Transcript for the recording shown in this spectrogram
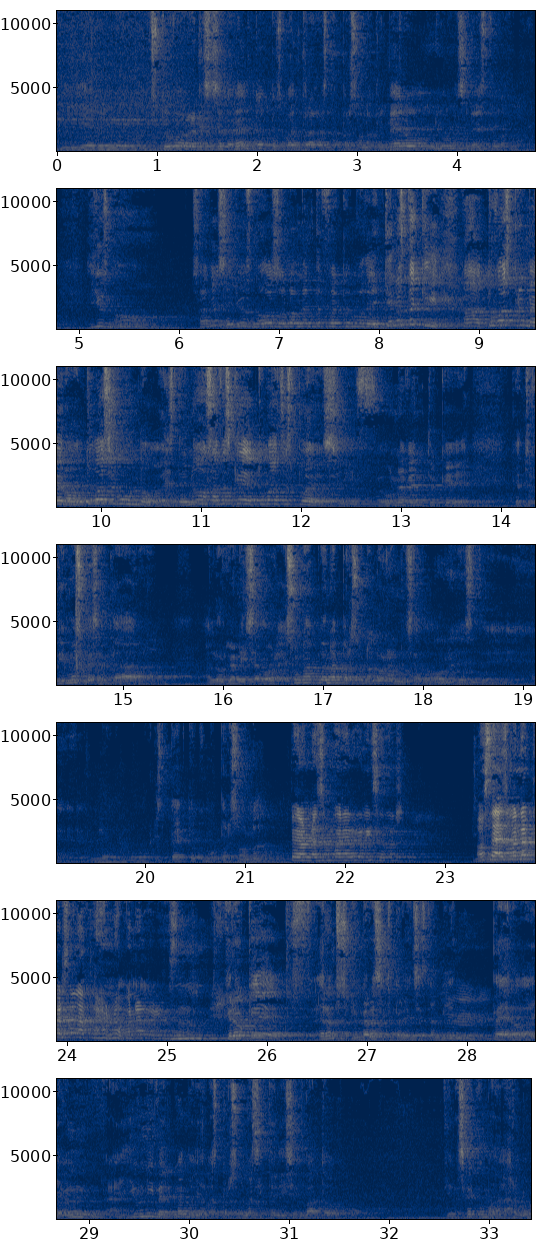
Y el, si tú organizas el evento, pues va a entrar esta persona primero, luego va a hacer esto. Ellos no, ¿sabes? Ellos no, solamente fue como de, ¿quién está aquí? Ah, tú vas primero, tú vas segundo. Este, no, ¿sabes qué? Tú vas después. Y fue un evento que, que tuvimos que sacar al organizador. Es una buena persona el organizador, este, lo, lo respeto como persona. Pero no es un buen organizador. O sea, es buena persona, pero no buen organizador. Mm, Creo que pues, eran tus primeras experiencias también, Mm. pero hay un, hay un nivel cuando ya las personas sí te dicen, vato, tienes que acomodarlo.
